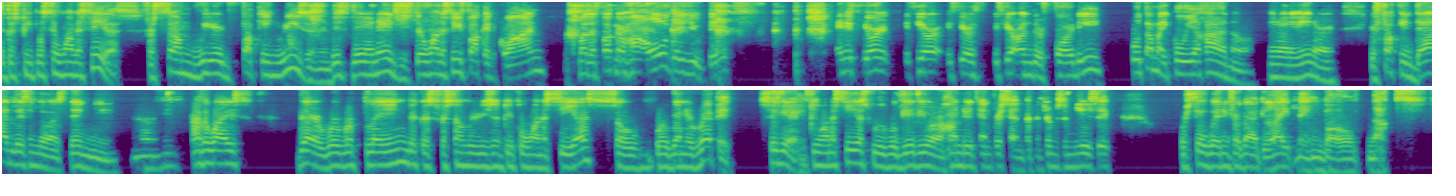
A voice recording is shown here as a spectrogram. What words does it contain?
because people still want to see us for some weird fucking reason. In this day and age, you still want to see fucking Kjwan, motherfucker. How old are you, bitch? And if you're if you're if you're if you're under forty, puta may kuya ka, no? You know what I mean? Or your fucking dad listened to us, didn't he? You know what I mean? Otherwise, there we're we're playing because for some reason people want to see us, so we're gonna rep it. So yeah, if you want to see us, we will give you our hundred ten percent. But in terms of music, we're still waiting for that lightning bolt nuts.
